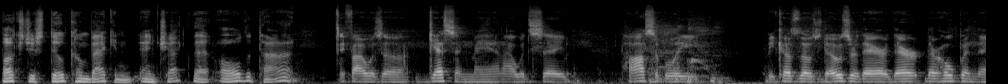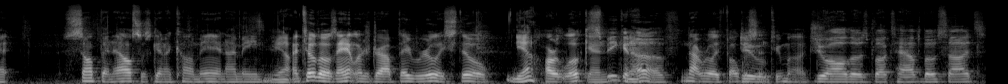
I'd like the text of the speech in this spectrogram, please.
bucks just still come back and, and check that all the time. if I was a guessing man, I would say possibly because those does are there, they're they're hoping that something else is going to come in. I mean, Yeah. until those antlers drop, they really still Yeah, are looking. Speaking of, not really focusing do- too much. do all those bucks have both sides?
